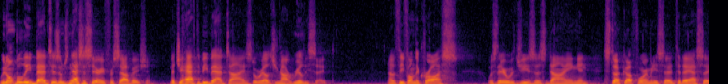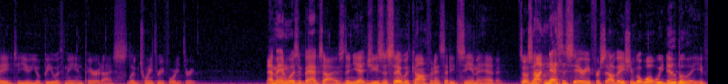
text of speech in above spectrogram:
We don't believe baptism is necessary for salvation, that you have to be baptized or else you're not really saved. Now, the thief on the cross was there with Jesus dying and stuck up for him, and he said, Today I say to you, you'll be with me in paradise. Luke 23 43. That man wasn't baptized, and yet Jesus said with confidence that he'd see him in heaven. So it's not necessary for salvation, but what we do believe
